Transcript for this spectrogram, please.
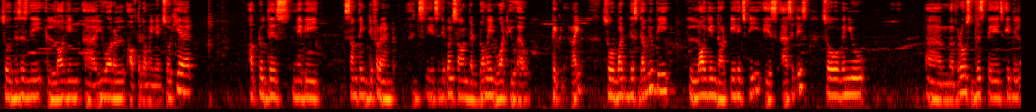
so this is the login uh, url of the domain name. So here up to this maybe something different. It's it depends on the domain what you have picked right? So but this wp login.php is as it is. So when you um, browse this page it will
